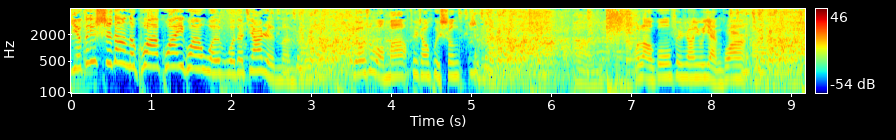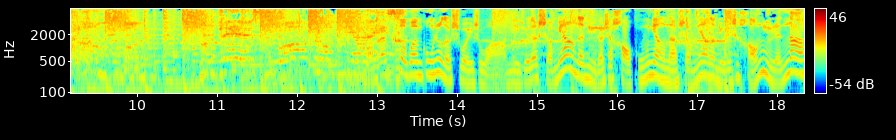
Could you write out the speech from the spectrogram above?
也可以适当的夸夸一夸我我的家人们，比如说，比如说我妈非常会生，是不是？啊，我老公非常有眼光啊。客观公正的说一说啊，你觉得什么样的女的是好姑娘呢？什么样的女人是好女人呢？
